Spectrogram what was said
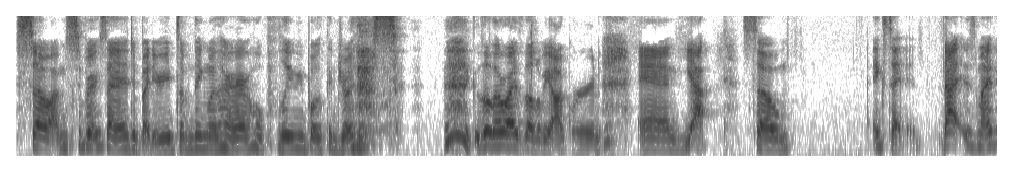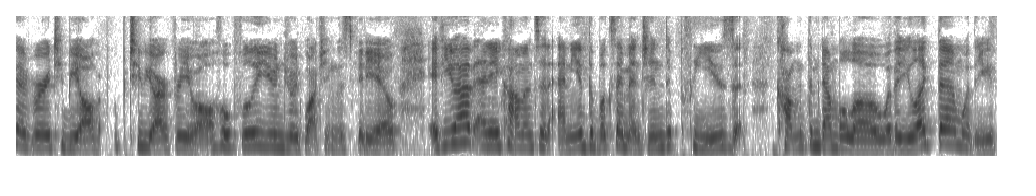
So I'm super excited to buddy read something with her. Hopefully we both enjoy this because otherwise that'll be awkward. And yeah, so excited. That is my February TBR, TBR for you all. Hopefully you enjoyed watching this video. If you have any comments on any of the books I mentioned, please comment them down below, whether you like them, whether you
